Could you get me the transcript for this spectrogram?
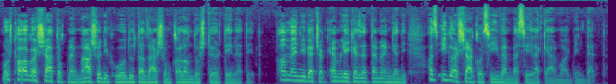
Most hallgassátok meg második holdutazásom kalandos történetét. Amennyire csak emlékezetem engedi, az igazsághoz híven beszélek el majd mindent.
